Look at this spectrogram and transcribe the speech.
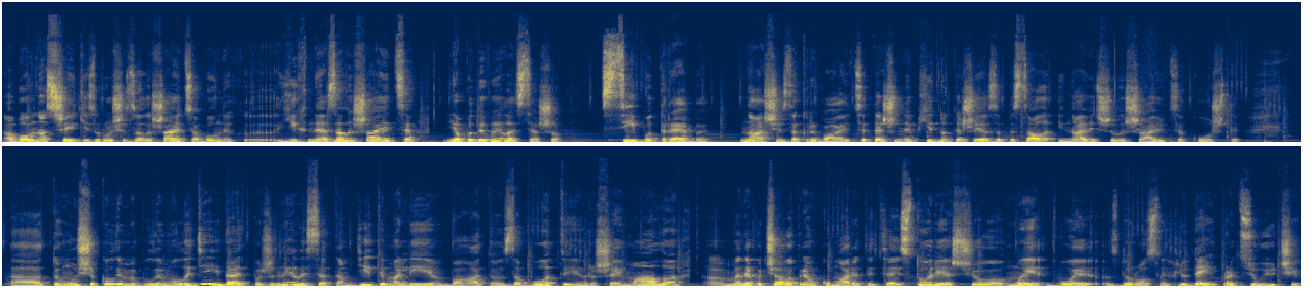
або в нас ще якісь гроші залишаються, або в них їх не залишається. Я подивилася, що всі потреби наші закриваються, те, що необхідно, те, що я записала, і навіть ще лишаються кошти. Тому що коли ми були молоді, да, поженилися, там діти малі, багато забот і грошей мало. Мене почала прям кумарити ця історія, що ми двоє з дорослих людей, працюючих,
